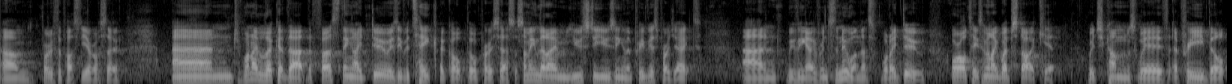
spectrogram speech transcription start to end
um, probably for the past year or so. And when I look at that, the first thing I do is either take a Gulp build process or something that I'm used to using in the previous project and moving it over into the new one. That's what I do. Or I'll take something like Web Starter Kit, which comes with a pre-built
